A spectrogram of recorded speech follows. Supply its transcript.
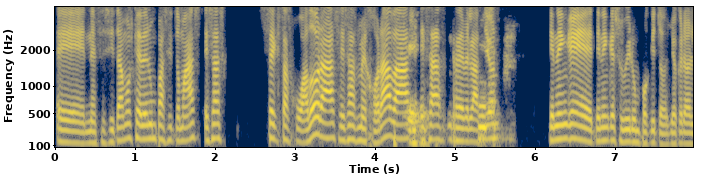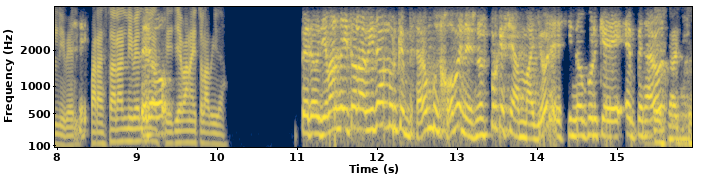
eh, necesitamos que den un pasito más. Esas sextas jugadoras, esas mejoradas, Sí. esas revelación, tienen que, tienen que subir un poquito, yo creo, el nivel, Sí. para estar al nivel de las que llevan ahí toda la vida. Pero llevan de ahí toda la vida porque empezaron muy jóvenes, no es porque sean mayores, sino porque empezaron, Exacto.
